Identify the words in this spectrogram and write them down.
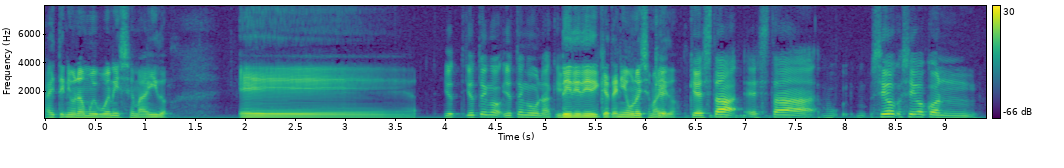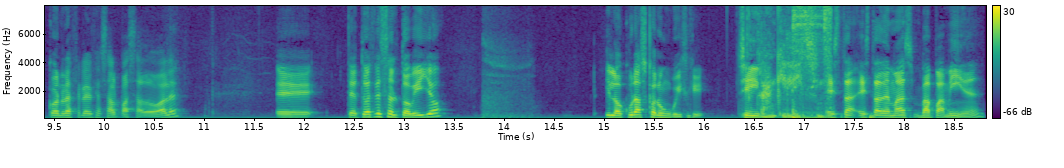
ay, tenía una muy buena y se me ha ido. Eh, Yo, yo tengo, yo tengo una aquí. di, di, di, que tenía una y se me ha ido. que esta, esta... Sigo, sigo con, con referencias al pasado, ¿vale? Eh, te tueces el tobillo y lo curas con un whisky. Sí, Tranquilísimo. esta, esta además va para mí, ¿eh?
